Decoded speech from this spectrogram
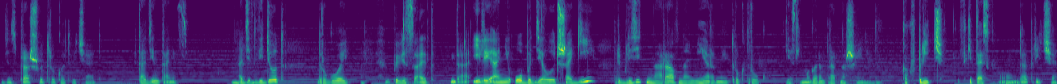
Один спрашивает, другой отвечает. Это один танец. Мгм. Один ведет, другой повисает. Да. Или они оба делают шаги приблизительно равномерные друг другу, если мы говорим про отношения. да. Как в притче, в китайском да, притче,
